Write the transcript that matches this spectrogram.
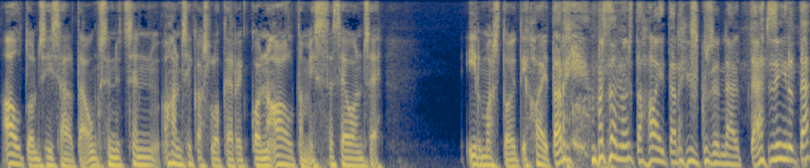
auton sisältä. Onko se nyt sen hansikaslokerikon alta, missä se on se ilmastointihaitari. Mä sanon sitä haitariksi, kun se näyttää siltä.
